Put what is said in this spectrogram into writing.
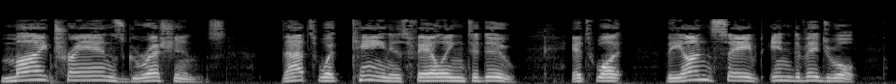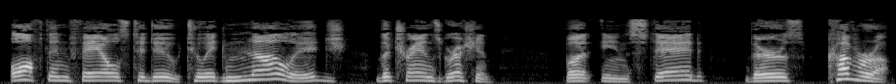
my transgressions. That's what Cain is failing to do. It's what the unsaved individual often fails to do, to acknowledge the transgression. But instead, there's cover up.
